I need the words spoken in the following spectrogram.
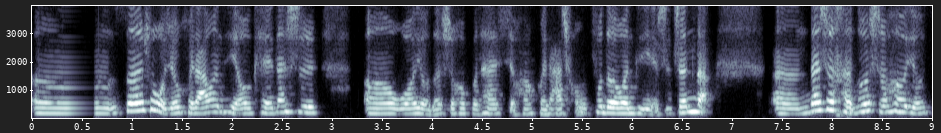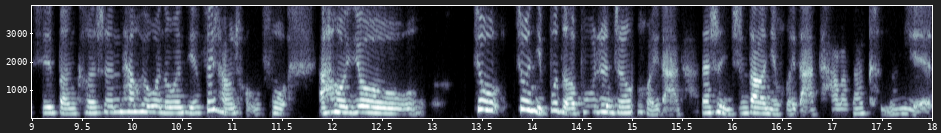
嗯，虽然说我觉得回答问题 OK，但是，嗯，我有的时候不太喜欢回答重复的问题，也是真的。嗯，但是很多时候，尤其本科生他会问的问题非常重复，然后又就就你不得不认真回答他，但是你知道你回答他了，他可能也。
